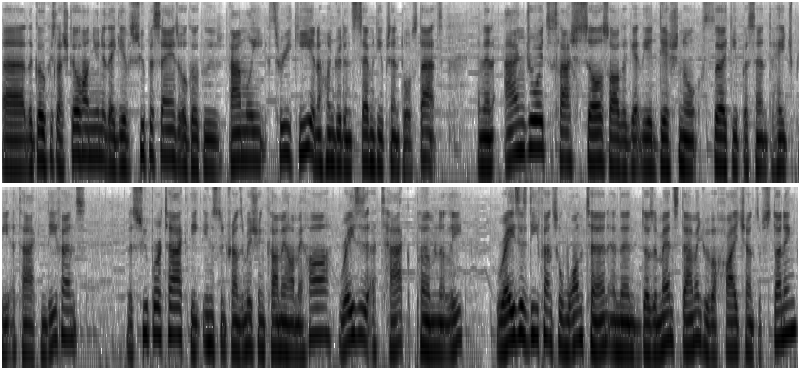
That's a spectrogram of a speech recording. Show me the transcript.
Uh, the Goku slash Gohan unit, they give Super Saiyans or Goku's family 3 ki and 170% to all stats. And then Androids slash Cell Saga get the additional 30% to HP attack and defense. The super attack, the instant transmission Kamehameha, raises attack permanently raises defense for one turn and then does immense damage with a high chance of stunning.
